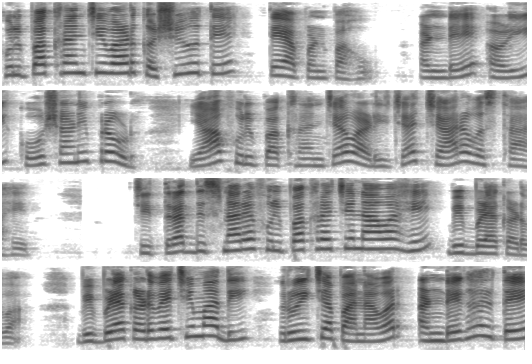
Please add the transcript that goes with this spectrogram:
फुलपाखरांची वाढ कशी होते ते आपण पाहू. अंडे अळी कोश आणि प्रौढ या फुलपाखरांच्या वाढीच्या चार अवस्था आहेत. चित्रात दिसणाऱ्या फुलपाखराचे नाव आहे बिबळ्या कडवा. बिबळ्या कडव्याची मादी रुईच्या पानावर अंडे घालते.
